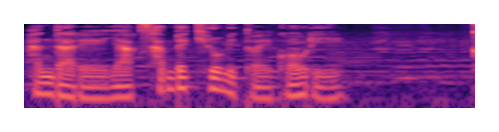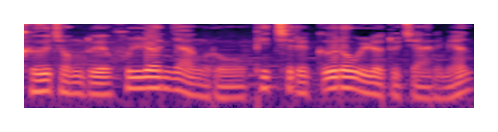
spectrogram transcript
한 달에 약 300km의 거리, 그 정도의 훈련량으로 피치를 끌어올려 두지 않으면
